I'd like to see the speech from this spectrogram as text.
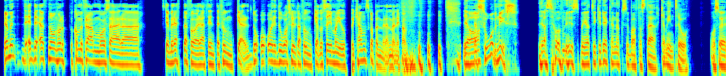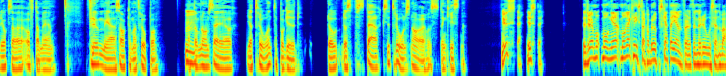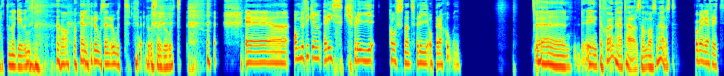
Ja, men det, det, att någon håller, kommer fram och så här, äh, ska berätta för dig att det inte funkar då, och, och det då slutar funka, då säger man ju upp bekantskapen med den människan. Ja, Jag sov nyss. jag sov nyss, men jag tycker det kan också bara förstärka min tro. Och så är det också ofta med flummiga saker man tror på. Mm. Att om någon säger, jag tror inte på Gud, då, då stärks ju tron snarare hos den kristna. Just det. just det. Det tror jag må- många, många kristna kommer uppskatta jämförelsen med rosen, vatten och Gud. Ja, Eller rosenrot. rosenrot. Eh, om du fick en riskfri, kostnadsfri operation, Eh, det är inte skönhet här, utan vad som helst. får välja fritt.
